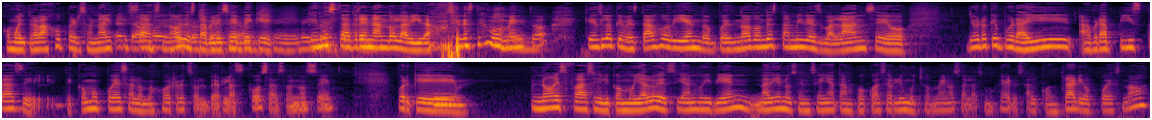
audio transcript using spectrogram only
como el trabajo personal El quizás, ¿no? De establecer de que retrospección, sí, de qué me está drenando la vida O sea, en este momento, qué es lo que me está jodiendo, pues no, ¿dónde está mi desbalance o yo creo que por ahí habrá pistas de, de cómo puedes a lo mejor resolver las cosas o no sé, porque no es fácil y como ya lo decían muy bien, nadie nos enseña tampoco a hacerlo y mucho menos a las mujeres, al contrario, pues, ¿no?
